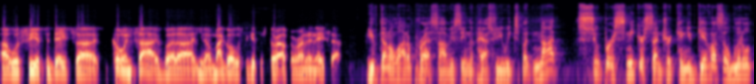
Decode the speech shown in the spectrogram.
Uh, we'll see if the dates uh, coincide, but uh, you know, my goal is to get the store up and running ASAP. You've done a lot of press, obviously, in the past few weeks, but not super sneaker centric. Can you give us a little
